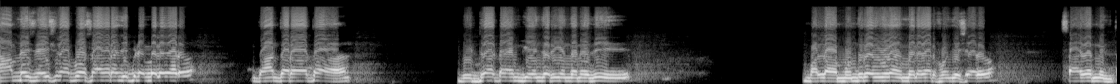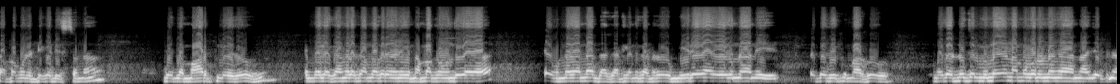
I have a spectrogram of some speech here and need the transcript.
నామినేషన్ వేసినప్పుడు సాగర్ అని చెప్పిన ఎమ్మెల్యే గారు దాని తర్వాత విత్డ్రా టైంకి ఏం జరిగిందనేది మళ్ళా ముందు రోజు కూడా ఎమ్మెల్యే గారు ఫోన్ చేశారు. సాగర్ నీకు తప్పకుండా టికెట్ ఇస్తున్నా. దీంట్లో మార్పు లేదు. ఎమ్మెల్యే గంగల కమ్మకరానికి నమ్మకం ఉంది కదా. ఏ ఉన్నదన్నా దగ్గర అంటారు మీరే ఏదన్నా అని పెద్ద దిక్కు మాకు. మొదటి నుంచి ముందే నమ్మకం ఉన్నాగా అన్న అని చెప్పిన.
